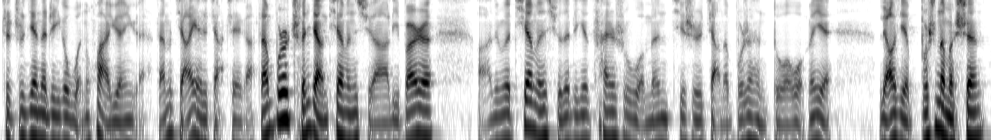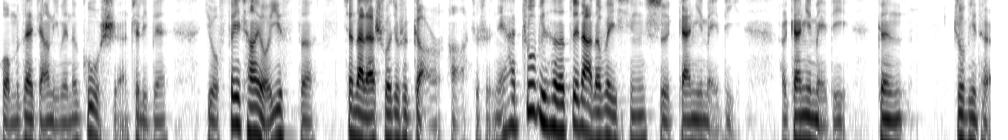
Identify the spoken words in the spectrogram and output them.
这之间的这个文化渊源。咱们讲也是讲这个，咱不是纯讲天文学啊，里边的啊，这个天文学的这些参数，我们其实讲的不是很多，我们也。了解不是那么深，我们在讲里面的故事。这里边有非常有意思的，现在来说就是梗啊，就是你看朱庇特的最大的卫星是甘尼美蒂，而甘尼美蒂跟朱庇特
